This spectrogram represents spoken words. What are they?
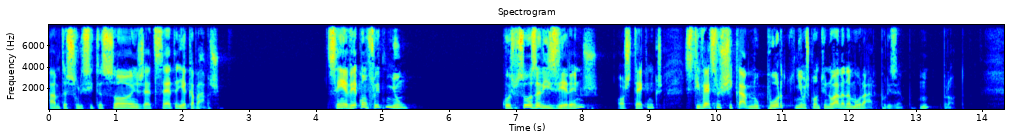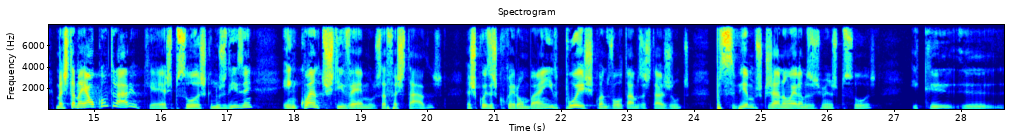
há muitas solicitações, etc. E acabamos. Sem haver conflito nenhum. Com as pessoas a dizerem-nos, aos técnicos, se tivéssemos ficado no Porto, tínhamos continuado a namorar, por exemplo. Hum? Pronto. Mas também há o contrário, que é as pessoas que nos dizem, enquanto estivemos afastados, as coisas correram bem e depois, quando voltámos a estar juntos, percebemos que já não éramos as mesmas pessoas e que eh,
